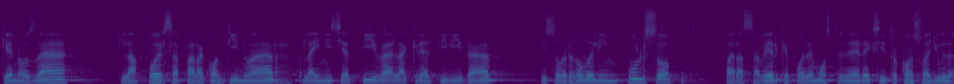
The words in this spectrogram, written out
que nos da la fuerza para continuar, la iniciativa, la creatividad y sobre todo el impulso para saber que podemos tener éxito con su ayuda.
